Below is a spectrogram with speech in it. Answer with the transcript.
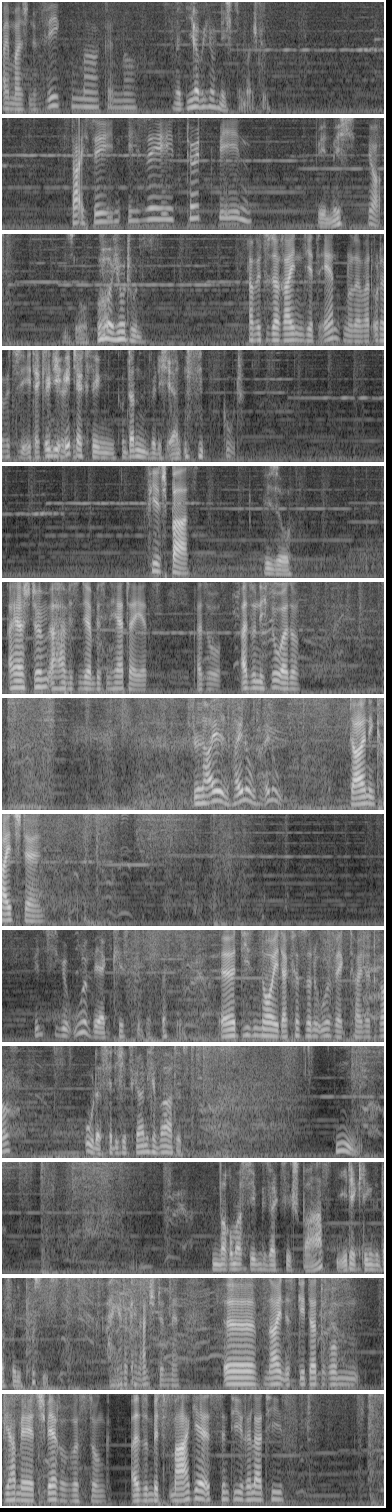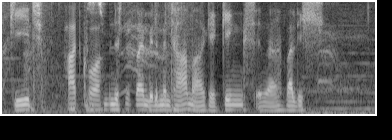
Einmal eine Wegmarke noch. Na, die habe ich noch nicht zum Beispiel. Da, ich sehe ihn, ich sehe ihn, töt ihn. Wen mich? Ja. Wieso? Oh, Jotun. Aber willst du da rein und jetzt ernten oder was? Oder willst du die Ich will die? Ätherklingen und dann will ich ernten. Gut. Viel Spaß. Wieso? Ah ja, stimmt. Ah, wir sind ja ein bisschen härter jetzt. Also, also nicht so, also. Ich will heilen. Heilung, Heilung. Da in den Kreis stellen. Winzige Uhrwerkkiste. Was ist das denn? Äh, die sind neu, da kriegst du so eine Uhrwerkteile draus. Oh, das hätte ich jetzt gar nicht erwartet. Hm. Warum hast du eben gesagt, viel Spaß? Die Ätherklingen sind doch voll die Pussys. Ah, ich habe keine Anstimmen mehr. Äh, nein, es geht darum, wir haben ja jetzt schwere Rüstung. Also mit Magier ist, sind die relativ Geht. Also hardcore. zumindest mit meinem Elementarmagier ging's immer, weil ich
